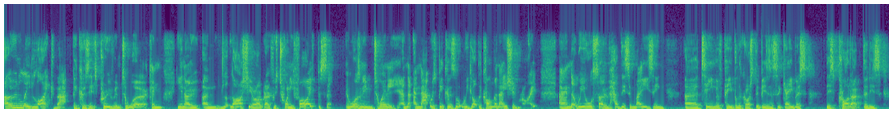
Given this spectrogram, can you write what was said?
only like that because it's proven to work. And, you know, um, last year our growth was 25%. It wasn't even 20. And, and that was because we got the combination right. And we also had this amazing uh, team of people across the business that gave us this product that is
